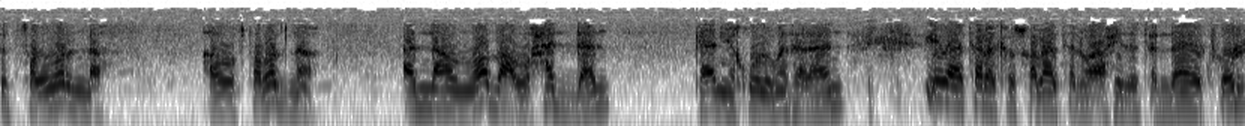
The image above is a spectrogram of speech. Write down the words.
تصورنا أو افترضنا أنهم وضعوا حدا كان يقول مثلا إذا ترك صلاة واحدة لا يكفر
